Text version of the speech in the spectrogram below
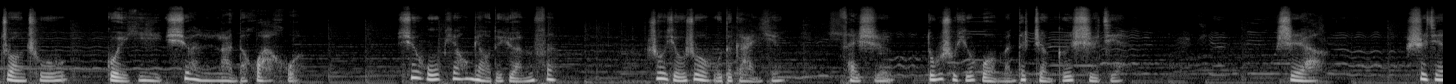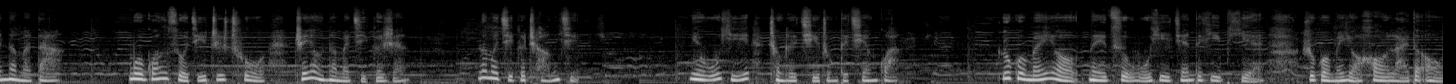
撞出诡异绚烂的花火。虚无缥缈的缘分，若有若无的感应，才是独属于我们的整个世界。是啊，世界那么大，目光所及之处，只有那么几个人，那么几个场景，你无疑成了其中的牵挂。如果没有那次无意间的一瞥，如果没有后来的偶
